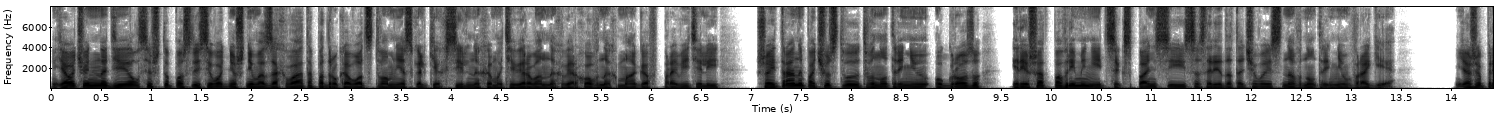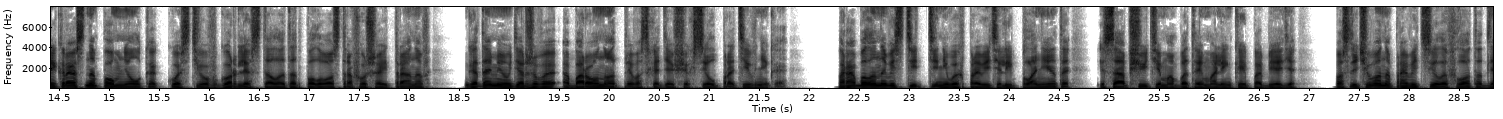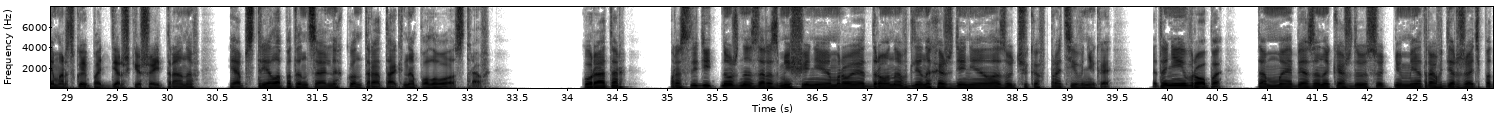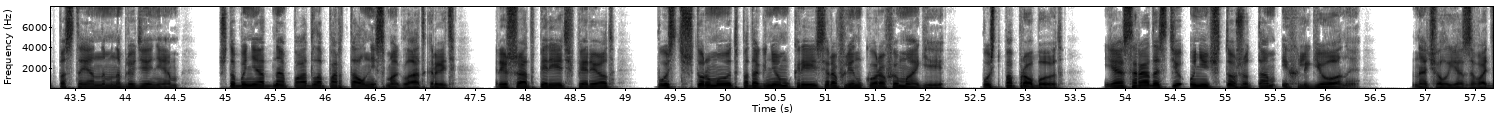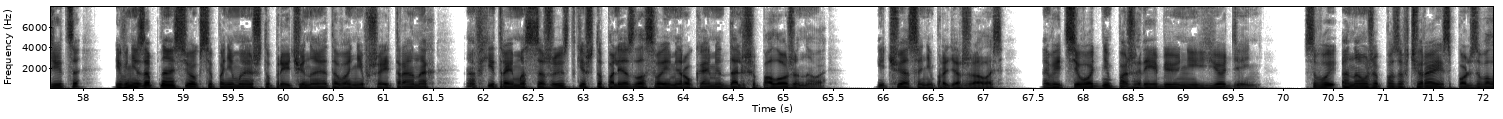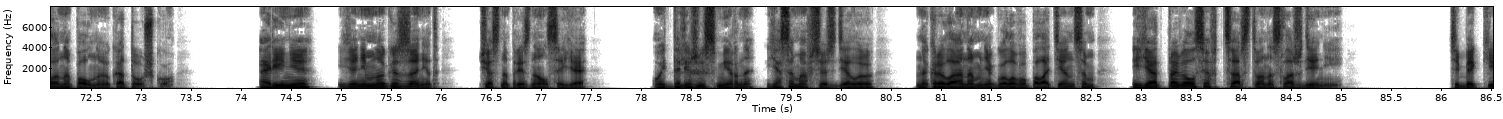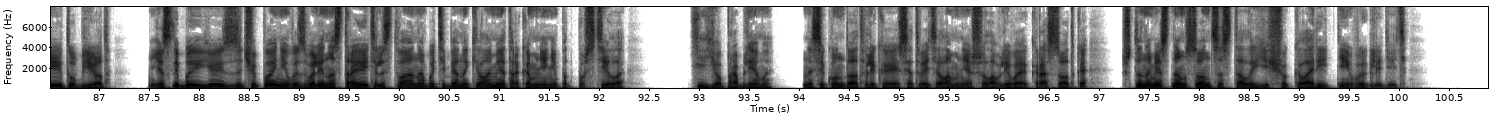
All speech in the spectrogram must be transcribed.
Я очень надеялся, что после сегодняшнего захвата под руководством нескольких сильных и мотивированных верховных магов-правителей шайтраны почувствуют внутреннюю угрозу и решат повременить с экспансией, сосредотачиваясь на внутреннем враге. Я же прекрасно помнил, как костью в горле стал этот полуостров у шайтранов, годами удерживая оборону от превосходящих сил противника. Пора было навестить теневых правителей планеты и сообщить им об этой маленькой победе, после чего направить силы флота для морской поддержки шейтранов и обстрела потенциальных контратак на полуостров. Куратор, проследить нужно за размещением роя дронов для нахождения лазутчиков противника. Это не Европа, там мы обязаны каждую сотню метров держать под постоянным наблюдением, чтобы ни одна падла портал не смогла открыть. Решат переть вперед, пусть штурмуют под огнем крейсеров, линкоров и магии. Пусть попробуют. Я с радостью уничтожу там их легионы. Начал я заводиться и внезапно осекся, понимая, что причина этого не в шейтранах, а в хитрой массажистке, что полезла своими руками дальше положенного. И часа не продержалась. А ведь сегодня по жребию не ее день. Свой она уже позавчера использовала на полную катушку. «Арине, я немного занят», — честно признался я. «Ой, да лежи смирно, я сама все сделаю», — накрыла она мне голову полотенцем, и я отправился в царство наслаждений. «Тебя Кейт убьет. Если бы ее из-за ЧП не вызвали на строительство, она бы тебя на километр ко мне не подпустила». Ее проблемы», — на секунду отвлекаясь, ответила мне шаловливая красотка — что на местном солнце стало еще колоритнее выглядеть.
